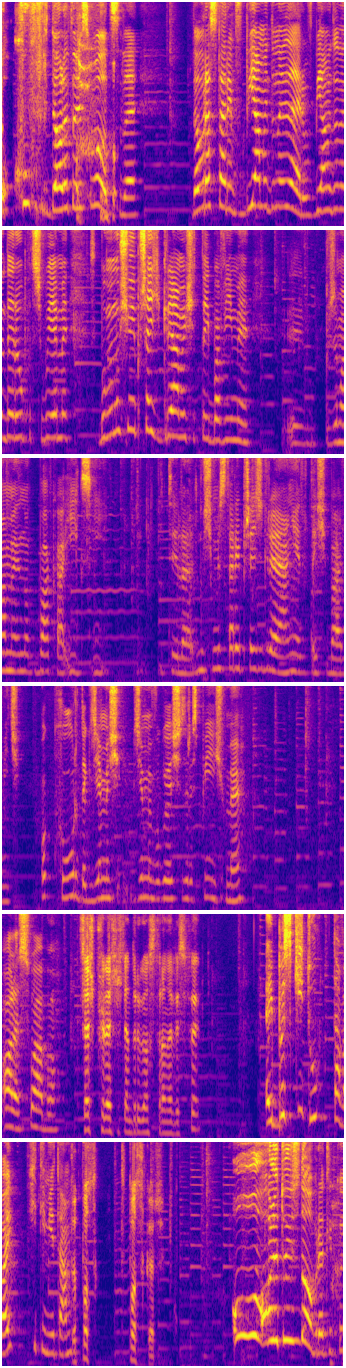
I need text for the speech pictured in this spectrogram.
O kurde, ale to jest mocne. Dobra, stary, wbijamy do netheru, wbijamy do netheru, potrzebujemy, bo my musimy przejść grę, a my się tutaj bawimy, y, że mamy knockbacka X i, i tyle. Musimy, stary, przejść grę, a nie tutaj się bawić. O kurde, gdzie my, się, gdzie my w ogóle się zrespiliśmy? Ale słabo. Chcesz przylecieć na drugą stronę wyspy? Ej, bez kitu, dawaj, hity mnie tam. To pos podskocz. O, ale to jest dobre, tylko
